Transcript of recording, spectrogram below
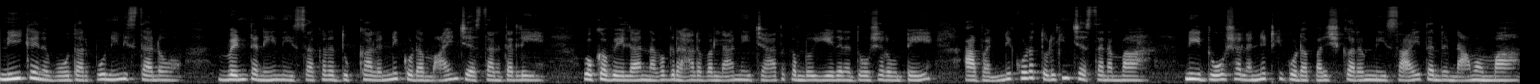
నీకైన ఓదార్పు నేనిస్తాను. వెంటనే నీ సకల దుఃఖాలన్నీ కూడా మాయం చేస్తాను తల్లి. ఒకవేళ నవగ్రహాల వల్ల నీ జాతకంలో ఏదైనా దోషాలు ఉంటే అవన్నీ కూడా తొలగించేస్తానమ్మా. నీ దోషాలన్నిటికీ కూడా పరిష్కారం నీ సాయి తండ్రి నామమ్మా.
